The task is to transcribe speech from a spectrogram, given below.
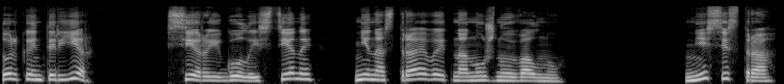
Только интерьер, серые голые стены, не настраивает на нужную волну. «Не сестра»,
